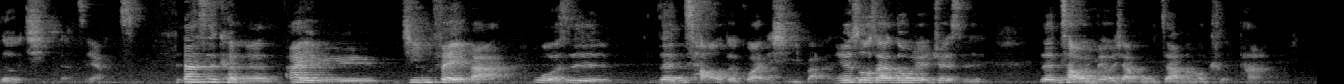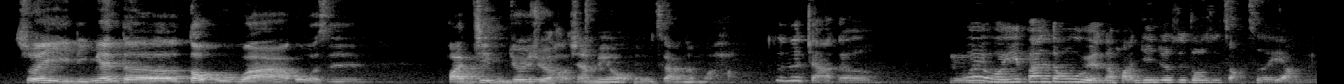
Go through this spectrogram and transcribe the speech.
热情的这样子。但是可能碍于经费吧，或者是人潮的关系吧，因为寿山动物园确实人潮也没有像木栅那么可怕，所以里面的动物啊，或者是环境，你就会觉得好像没有木栅那么好。真的假的？嗯我一般动物园的环境就是都是长这样欸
